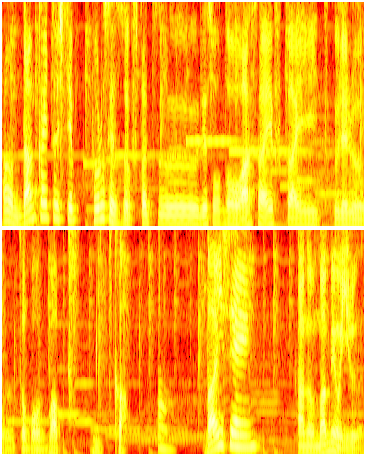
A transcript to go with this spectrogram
あの段階としてプロセス2つでその浅い深い作れると思う。まあ3つか。うん焙煎、あの豆をいる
